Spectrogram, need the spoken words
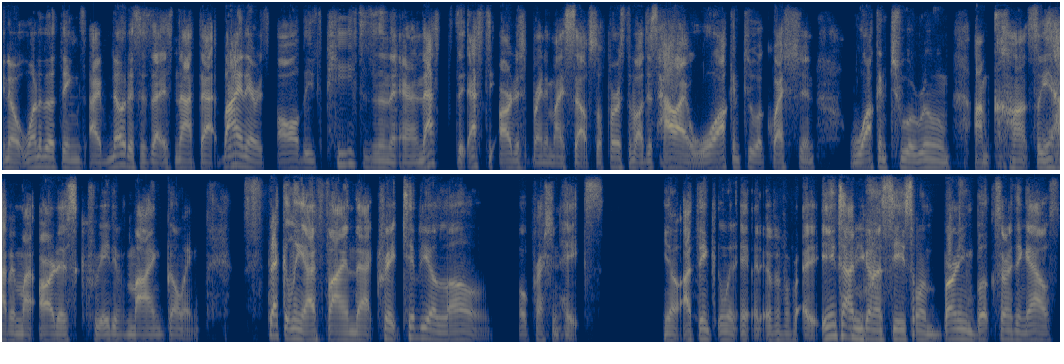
you know, one of the things I've noticed is that it's not that binary. It's all these pieces in there, and that's the, that's the artist brain in myself. So first of all, just how I walk into a question, walk into a room, I'm constantly having my artist creative mind going. Secondly, I find that creativity alone, oppression hates you know, I think when if, if, anytime you're going to see someone burning books or anything else,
